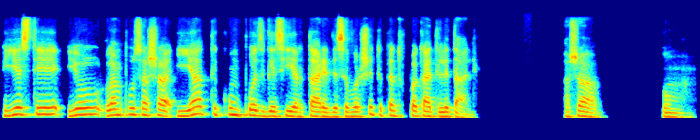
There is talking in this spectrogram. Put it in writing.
este, eu l-am pus așa, iată cum poți găsi iertare desăvârșită pentru păcatele tale. Așa cum.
